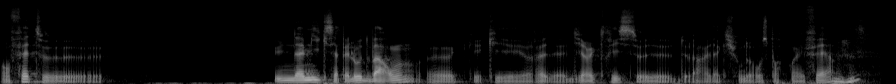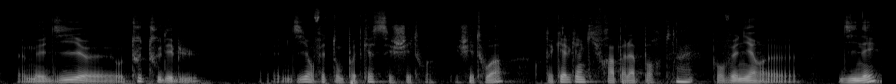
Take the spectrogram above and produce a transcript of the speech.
en fait, une amie qui s'appelle Aude Baron, qui, est directrice de la rédaction d'Eurosport.fr, me dit euh, au tout tout début, elle me dit en fait ton podcast c'est chez toi. Et chez toi, quand tu as quelqu'un qui frappe à la porte pour venir euh, dîner,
